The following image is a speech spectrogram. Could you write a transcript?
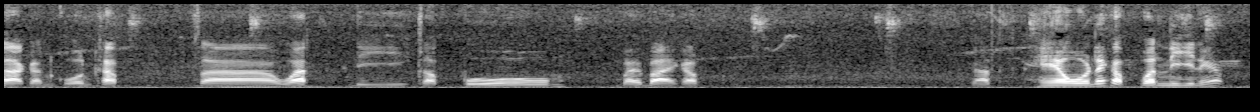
ลากันโคนครับ สวัสดีกับผมบายบายครับกัดเฮลนะครับวันนี้นะครับ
